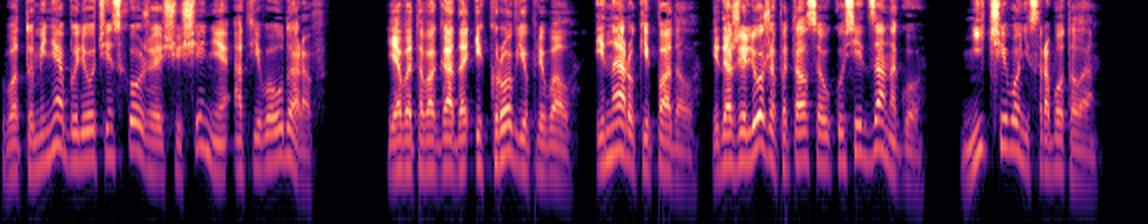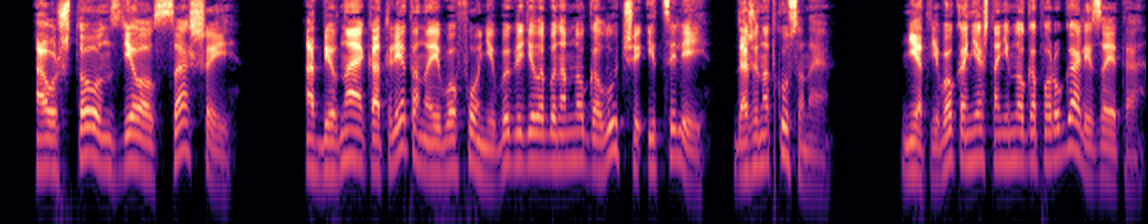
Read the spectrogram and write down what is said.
Вот у меня были очень схожие ощущения от его ударов. Я в этого гада и кровью плевал, и на руки падал, и даже лежа пытался укусить за ногу. Ничего не сработало. А уж что он сделал с Сашей? Отбивная котлета на его фоне выглядела бы намного лучше и целей, даже надкусанная. Нет, его, конечно, немного поругали за это,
